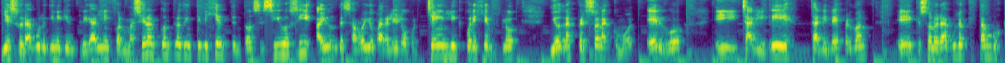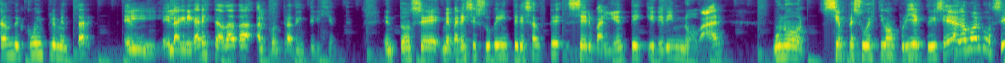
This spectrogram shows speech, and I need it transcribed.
Y ese oráculo tiene que entregarle información al contrato inteligente. Entonces, sí o sí, hay un desarrollo paralelo por Chainlink, por ejemplo, y otras personas como Ergo, y Charlie 3, Charlie 3, perdón, eh, que son oráculos que están buscando el cómo implementar el, agregar esta data al contrato inteligente. Entonces, me parece súper interesante ser valiente y querer innovar. Uno siempre subestima un proyecto y dice, eh, hagamos algo, sí,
